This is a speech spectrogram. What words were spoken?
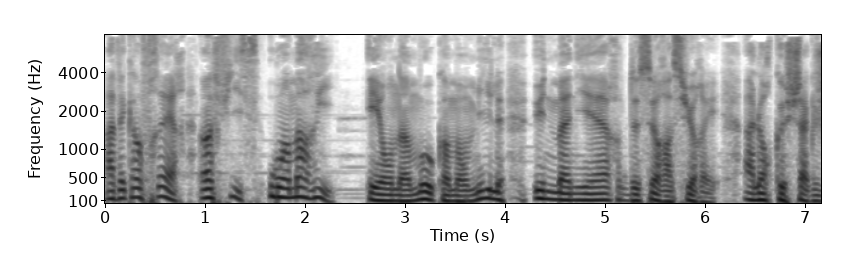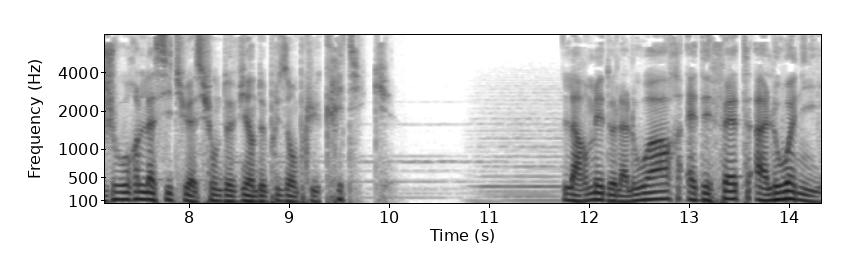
avec un frère, un fils ou un mari. Et en un mot comme en mille, une manière de se rassurer, alors que chaque jour la situation devient de plus en plus critique. L'armée de la Loire est défaite à Loigny,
